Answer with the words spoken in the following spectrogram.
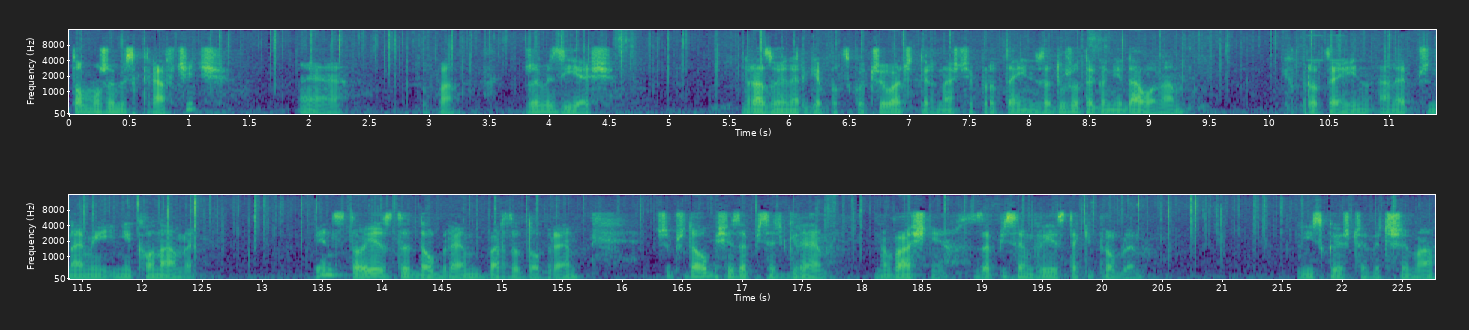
to możemy skrawcić? Nie, dupa. Możemy zjeść. Od razu energia podskoczyła, 14 protein. Za dużo tego nie dało nam, tych protein, ale przynajmniej nie konamy. Więc to jest dobre, bardzo dobre. Czy przydałoby się zapisać grę? No właśnie, z zapisem gry jest taki problem. Nisko jeszcze wytrzyma.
